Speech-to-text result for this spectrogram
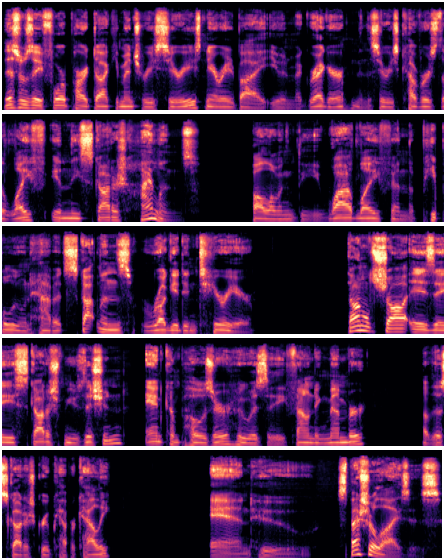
This was a four part documentary series narrated by Ewan McGregor, and the series covers the life in the Scottish Highlands, following the wildlife and the people who inhabit Scotland's rugged interior. Donald Shaw is a Scottish musician and composer who is a founding member of the Scottish group Capercaillie and who specializes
